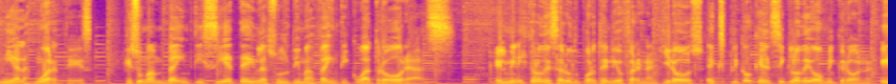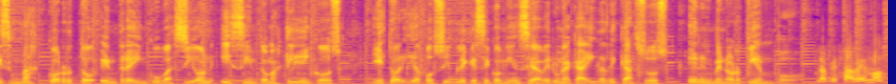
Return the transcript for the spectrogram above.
ni a las muertes, que suman 27 en las últimas 24 horas. El ministro de Salud porteño Fernán Quirós explicó que el ciclo de Omicron es más corto entre incubación y síntomas clínicos y esto haría posible que se comience a ver una caída de casos en el menor tiempo. Lo que sabemos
